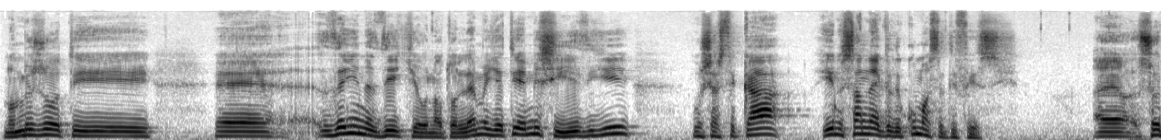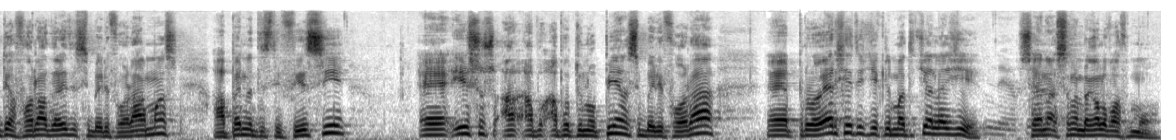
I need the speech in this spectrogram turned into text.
νομίζω ότι ε, δεν είναι δίκαιο να το λέμε, γιατί εμείς οι ίδιοι ουσιαστικά είναι σαν να εκδικούμαστε τη φύση. Ε, σε ό,τι αφορά δηλαδή τη συμπεριφορά μας απέναντι στη φύση, ε, ίσως από, την οποία συμπεριφορά ε, προέρχεται και η κλιματική αλλαγή ναι, σε, ένα, σε ένα μεγάλο βαθμό.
